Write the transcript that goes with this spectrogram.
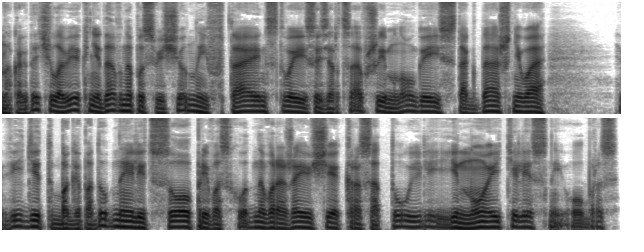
Но когда человек, недавно посвященный в таинство и созерцавший многое из тогдашнего, видит богоподобное лицо, превосходно выражающее красоту или иной телесный образ,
